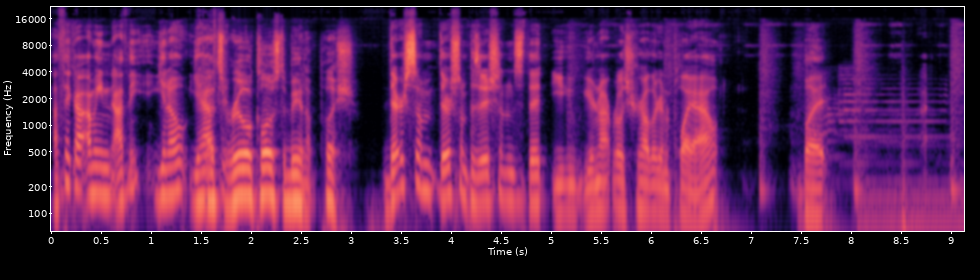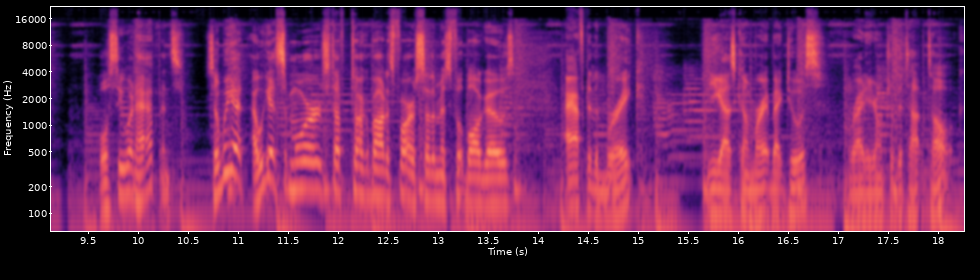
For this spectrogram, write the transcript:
I think, I, I mean, I think, you know, you have that's to, real close to being a push. there's some there's some positions that you you're not really sure how they're going to play out, but we'll see what happens. So we got we got some more stuff to talk about as far as Southern Miss football goes after the break. You guys come right back to us right here on To the Top Talk.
